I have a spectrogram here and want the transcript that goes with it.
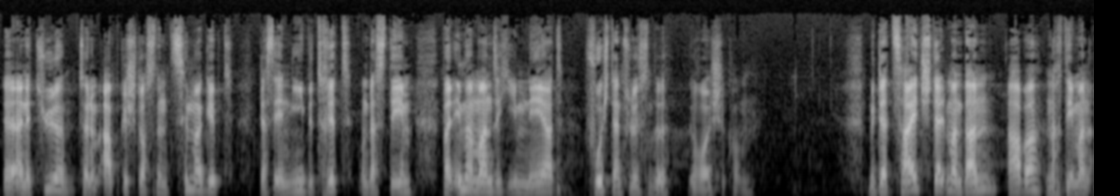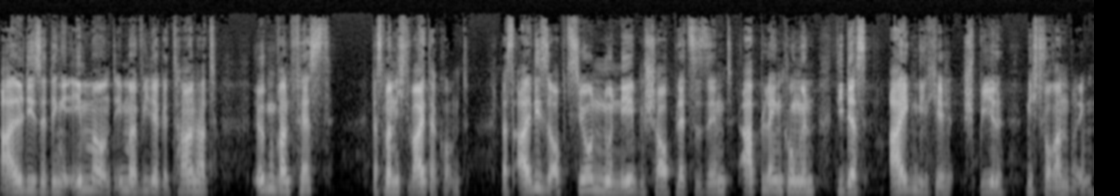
äh, eine Tür zu einem abgeschlossenen Zimmer gibt, das er nie betritt und das dem, wann immer man sich ihm nähert, furchteinflößende Geräusche kommen. Mit der Zeit stellt man dann aber, nachdem man all diese Dinge immer und immer wieder getan hat, irgendwann fest, dass man nicht weiterkommt, dass all diese Optionen nur Nebenschauplätze sind, Ablenkungen, die das eigentliche Spiel nicht voranbringen.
